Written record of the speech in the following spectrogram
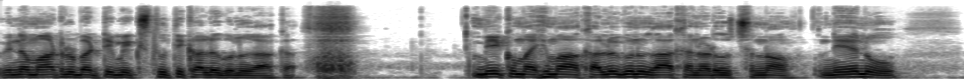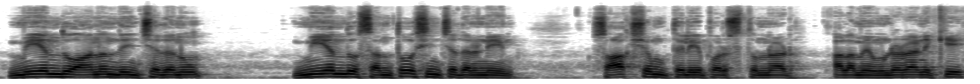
విన్న మాటలు బట్టి మీకు స్థుతి కలుగునుగాక. మీకు మహిమ కలుగునుగాక అని అడుగుచున్నాం. నేను మీ యందు ఆనందించదను మీ యందు సంతోషించదనని సాక్ష్యం తెలియపరుస్తున్నాడు. అలా మేము ఉండడానికి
